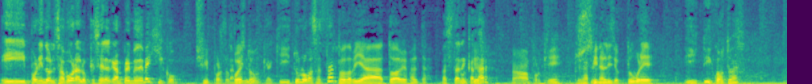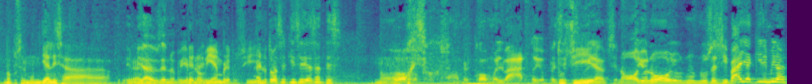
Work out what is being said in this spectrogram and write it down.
Y poniéndole sabor a lo que será el Gran Premio de México. Sí, por También, supuesto. ¿no? Que aquí tú no vas a estar. Todavía, todavía falta. ¿Vas a estar en. Qatar? No, ¿por qué? Es a Sí. finales de octubre. ¿Y, ¿Y cuándo te vas? No, pues el mundial es a. En mediados de noviembre. De noviembre, pues sí. Ay, ¿no te vas a ir 15 días antes? No, hombre, como el vato, yo pensé ¿Tú que sí? a- No, yo no, yo no, no sé si vaya aquí, mira,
